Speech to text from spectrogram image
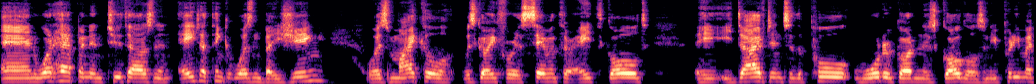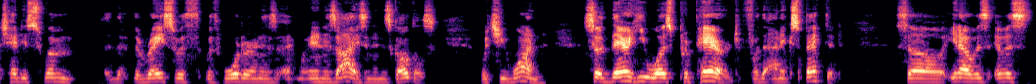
And what happened in 2008, I think it was in Beijing, was Michael was going for his seventh or eighth gold. He, he dived into the pool, water got in his goggles, and he pretty much had to swim the, the race with, with water in his in his eyes and in his goggles, which he won. So there he was prepared for the unexpected. So you know it was it was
